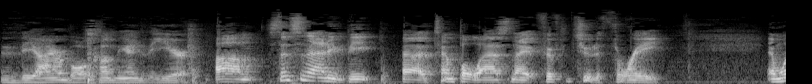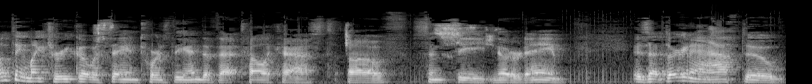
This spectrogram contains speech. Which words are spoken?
the Iron Bowl come the end of the year. Um, Cincinnati beat uh, Temple last night, fifty-two to three. And one thing Mike Tirico was saying towards the end of that telecast of Cincy Notre Dame is that they're going to have to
